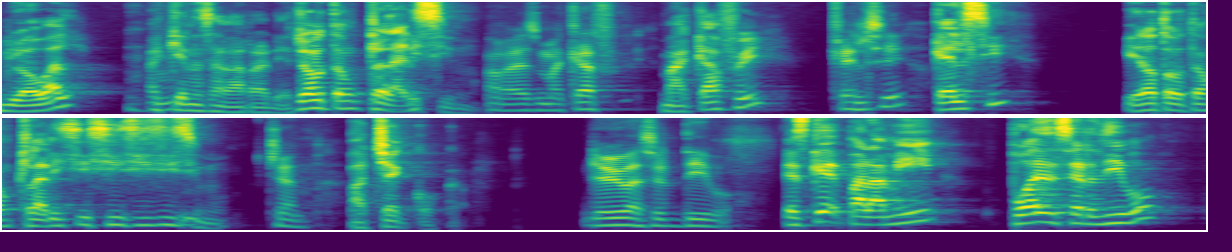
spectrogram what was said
global, ¿a quiénes agarrarías? Yo lo tengo clarísimo. A ver, es McCaffrey, McCaffrey, Kelsey. Kelsey y el otro lo tengo clarísimo. ¿Quién? Pacheco, cabrón. Yo iba a decir Divo. Es que para mí puede ser Divo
